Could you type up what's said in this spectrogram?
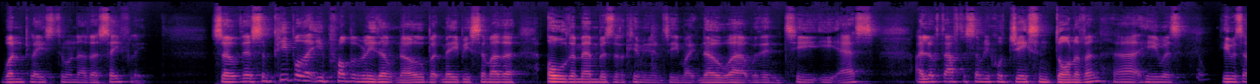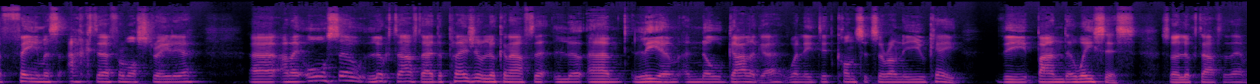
one place to another safely. So there's some people that you probably don't know, but maybe some other older members of the community might know uh, within TES. I looked after somebody called Jason Donovan. Uh, he was he was a famous actor from Australia. Uh, and I also looked after, I had the pleasure of looking after um, Liam and Noel Gallagher when they did concerts around the UK, the band Oasis. So I looked after them,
